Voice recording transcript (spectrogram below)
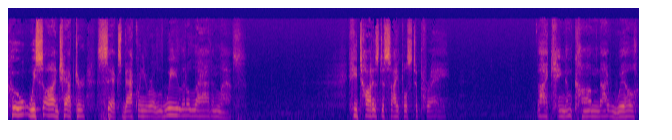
who we saw in chapter 6, back when you were a wee little lad and lass. He taught his disciples to pray Thy kingdom come, thy will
